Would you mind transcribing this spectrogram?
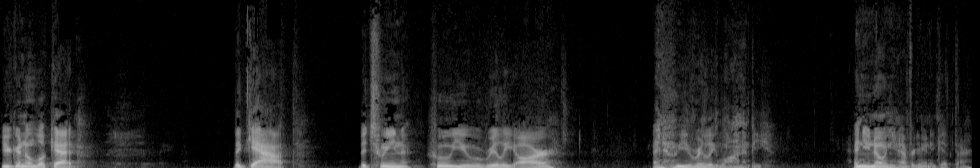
you're going to look at the gap between who you really are and who you really want to be. And you know you're never going to get there.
